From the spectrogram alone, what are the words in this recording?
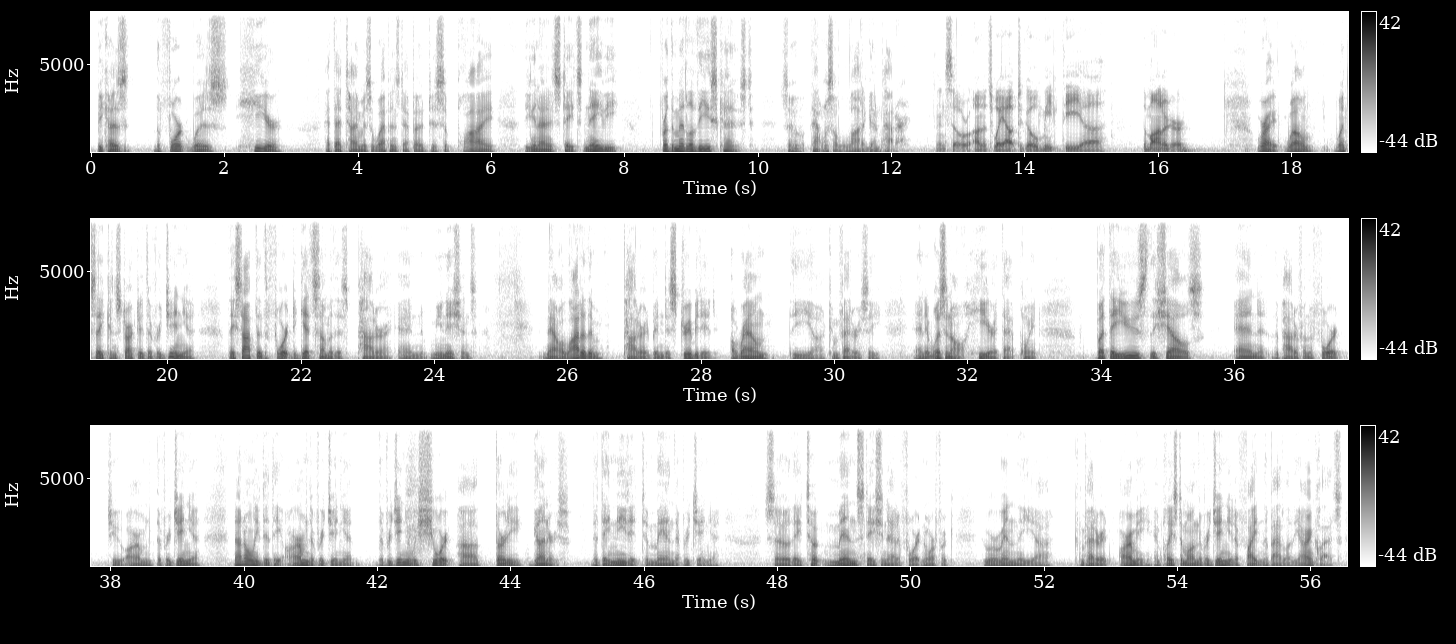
because the fort was here at that time as a weapons depot to supply the United States Navy for the middle of the East Coast. So that was a lot of gunpowder. And so on its way out to go meet the, uh, the monitor. Right. Well, once they constructed the Virginia, they stopped at the fort to get some of this powder and munitions. Now, a lot of the powder had been distributed around the uh, Confederacy, and it wasn't all here at that point. But they used the shells and the powder from the fort to arm the Virginia. Not only did they arm the Virginia, the Virginia was short uh, 30 gunners that they needed to man the Virginia. So they took men stationed out of Fort Norfolk who were in the uh, Confederate Army and placed them on the Virginia to fight in the Battle of the Ironclads.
